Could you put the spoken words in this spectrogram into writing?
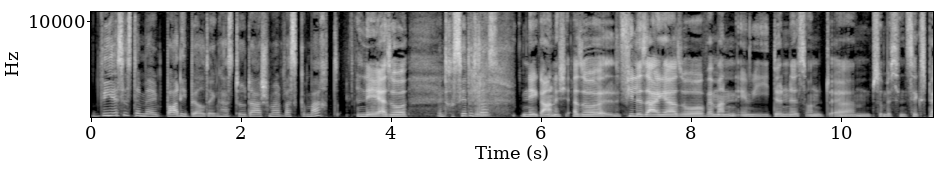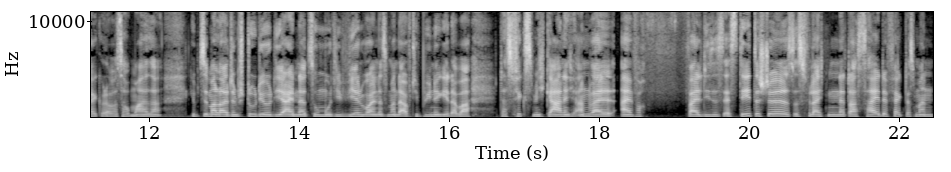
Wie ist es denn mit Bodybuilding? Hast du da schon mal was gemacht? Nee, also Interessiert dich das? Nee, gar nicht. Also viele sagen ja so, wenn man irgendwie dünn ist und ähm, so ein bisschen Sixpack oder was auch immer, gibt es immer Leute im Studio, die einen dazu motivieren wollen, dass man da auf die Bühne geht. Aber das fixt mich gar nicht an, weil einfach, weil dieses Ästhetische, das ist vielleicht ein netter Side-Effekt, dass man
